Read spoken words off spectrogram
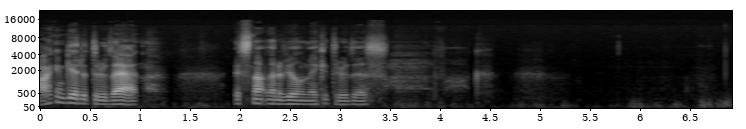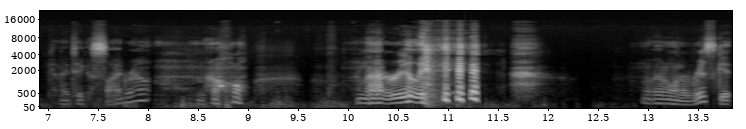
I can get it through that. It's not going to be able to make it through this. Fuck. Can I take a side route? No. Not really. I don't want to risk it.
